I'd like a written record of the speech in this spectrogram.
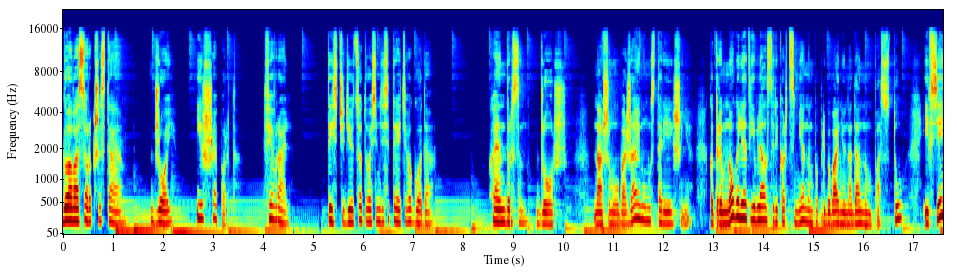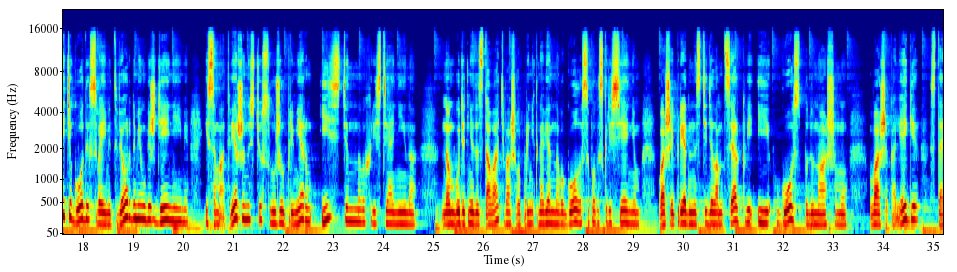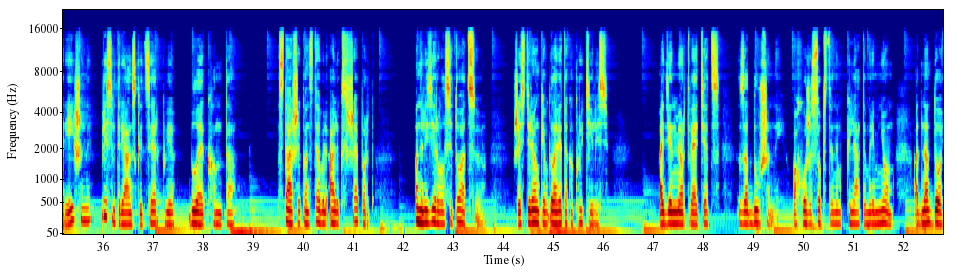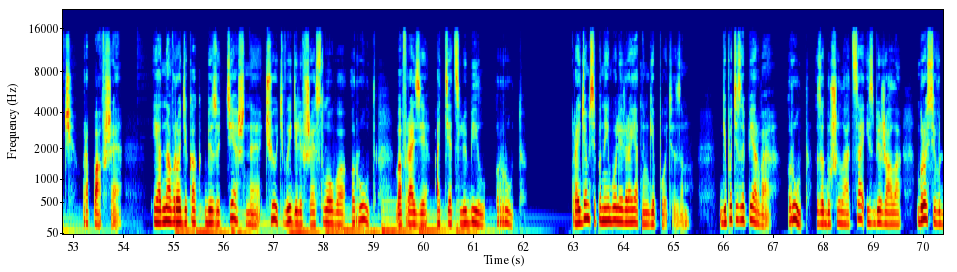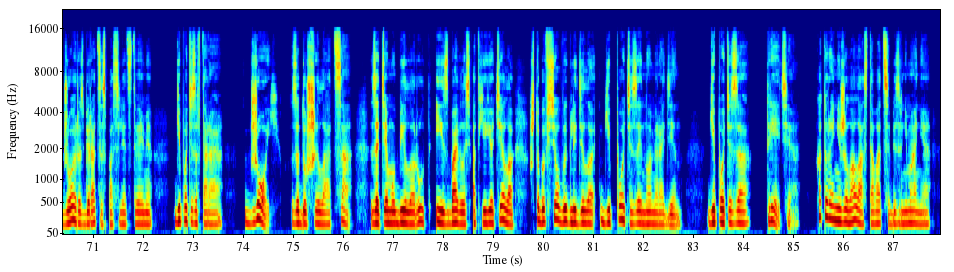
Глава 46. Джой и Шепард. Февраль 1983 года. Хендерсон Джордж нашему уважаемому старейшине, который много лет являлся рекордсменом по пребыванию на данном посту и все эти годы своими твердыми убеждениями и самоотверженностью служил примером истинного христианина. Нам будет недоставать вашего проникновенного голоса по воскресеньям, вашей преданности делам церкви и Господу нашему, ваши коллеги, старейшины Пресвитерианской церкви Блэкханта. Старший констебль Алекс Шепард анализировал ситуацию. Шестеренки в голове так и крутились. Один мертвый отец, задушенный, похоже, собственным клятым ремнем, одна дочь, пропавшая, и одна вроде как безутешная, чуть выделившая слово «Рут» во фразе «Отец любил Рут». Пройдемся по наиболее вероятным гипотезам. Гипотеза первая — Рут задушила отца и сбежала, бросив Джой разбираться с последствиями. Гипотеза вторая. Джой задушила отца, затем убила Рут и избавилась от ее тела, чтобы все выглядело гипотезой номер один. Гипотеза третья, которая не желала оставаться без внимания —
